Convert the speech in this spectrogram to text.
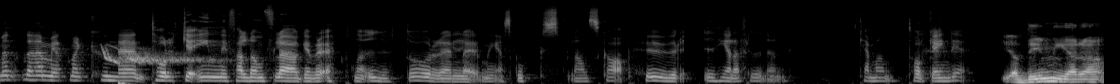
Men det här med att man kunde tolka in ifall de flög över öppna ytor eller med skogslandskap. Hur i hela friden kan man tolka in det? Ja, det är mera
